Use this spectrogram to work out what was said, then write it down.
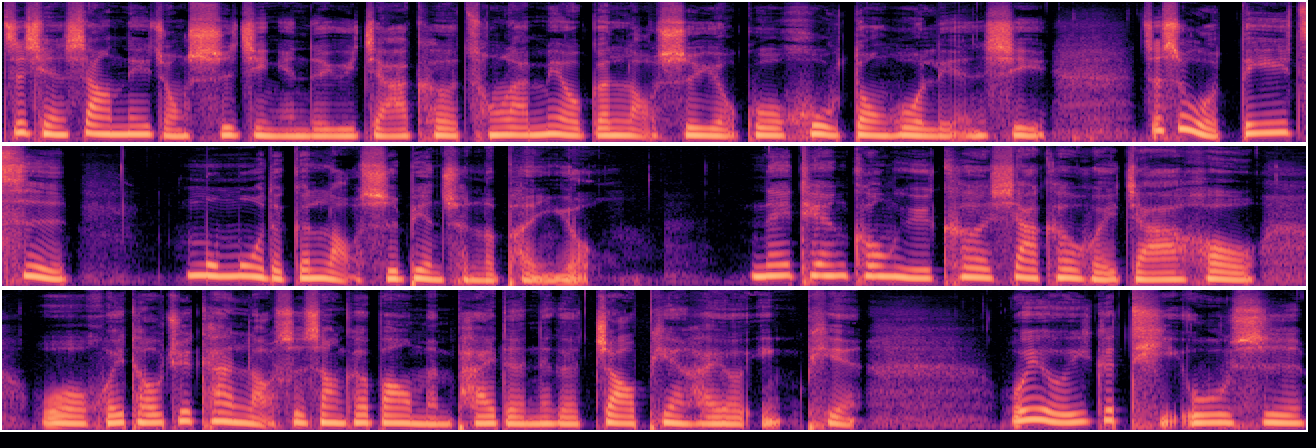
之前上那种十几年的瑜伽课，从来没有跟老师有过互动或联系。这是我第一次默默的跟老师变成了朋友。那天空余课下课回家后，我回头去看老师上课帮我们拍的那个照片还有影片，我有一个体悟是。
